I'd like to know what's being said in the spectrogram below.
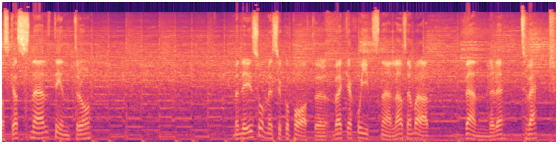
Ganska snällt intro. Men det är ju så med psykopater, verkar skitsnälla, sen bara vänder det tvärt.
